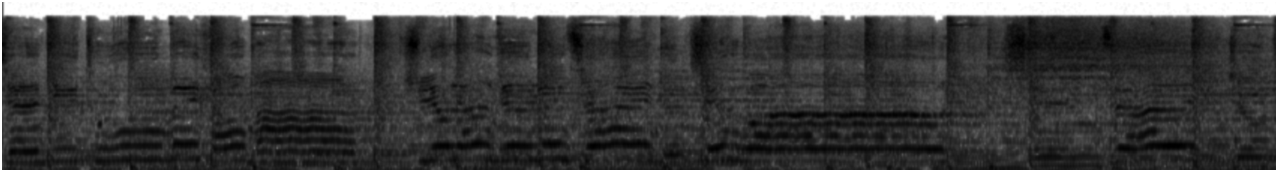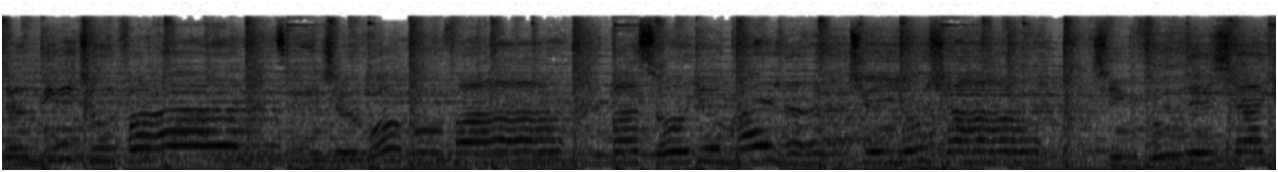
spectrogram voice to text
前地图没号码，需要两个人才能前往。现在就等你出发，载着我步伐，把所有快乐全涌上，幸福的下一。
